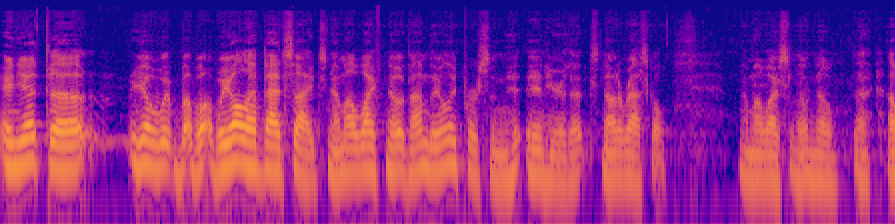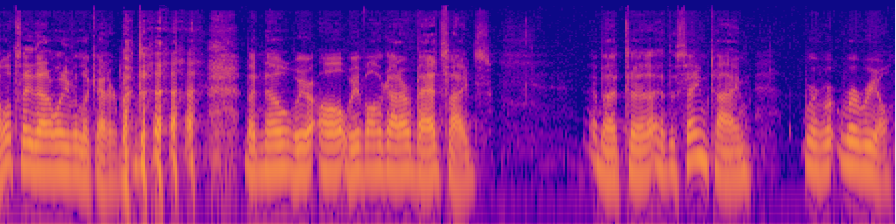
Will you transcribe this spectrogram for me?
and yet, uh, you know, we, we, all have bad sides. Now, my wife knows I'm the only person in here that's not a rascal. No, my wife's no, no. Uh, I won't say that. I won't even look at her. But, but no, we're all we've all got our bad sides. But uh, at the same time, we're, we're real.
